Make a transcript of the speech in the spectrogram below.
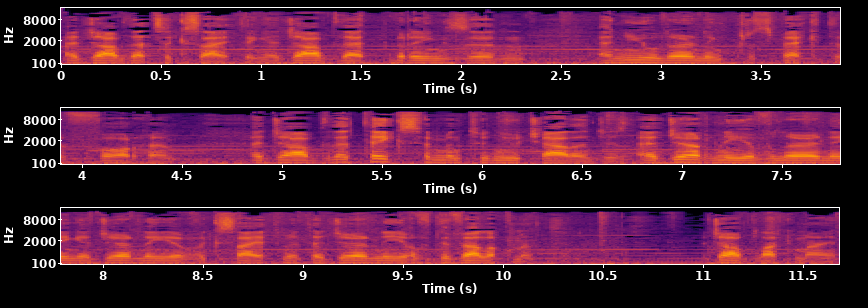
a job that's exciting, a job that brings in a new learning perspective for him, a job that takes him into new challenges, a journey of learning, a journey of excitement, a journey of development. A job like mine.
